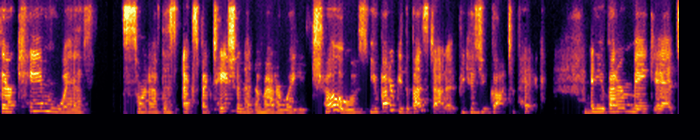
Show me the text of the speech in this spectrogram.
there came with sort of this expectation that no matter what you chose, you better be the best at it because you got to pick. Mm-hmm. And you better make it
